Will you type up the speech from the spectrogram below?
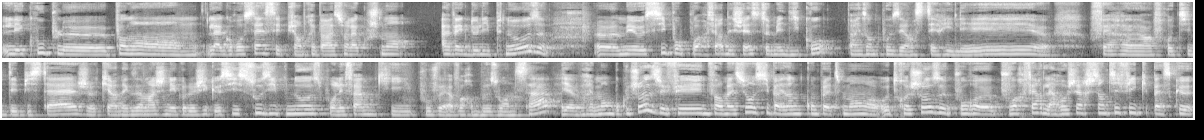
les couples pendant la grossesse et puis en préparation à l'accouchement avec de l'hypnose, euh, mais aussi pour pouvoir faire des gestes médicaux, par exemple poser un stérilet, euh, faire euh, un frottis de dépistage, qui est un examen gynécologique aussi sous hypnose pour les femmes qui pouvaient avoir besoin de ça. Il y a vraiment beaucoup de choses. J'ai fait une formation aussi, par exemple, complètement autre chose pour pouvoir faire de la recherche scientifique, parce que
